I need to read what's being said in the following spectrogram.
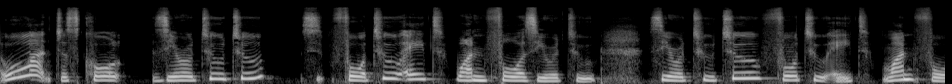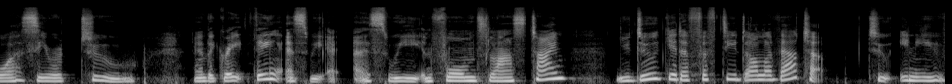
Or just call 022 428 1402. 022 428 1402. And the great thing, as we, as we informed last time, you do get a $50 voucher to any,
